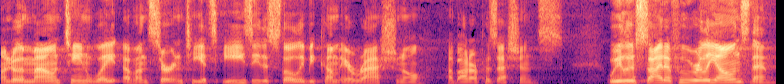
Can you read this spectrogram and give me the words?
Under the mounting weight of uncertainty, it's easy to slowly become irrational about our possessions. We lose sight of who really owns them.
